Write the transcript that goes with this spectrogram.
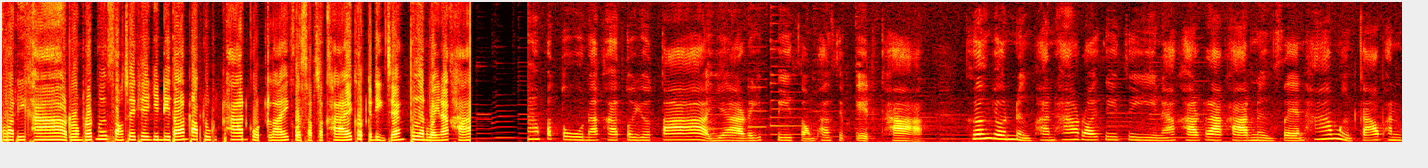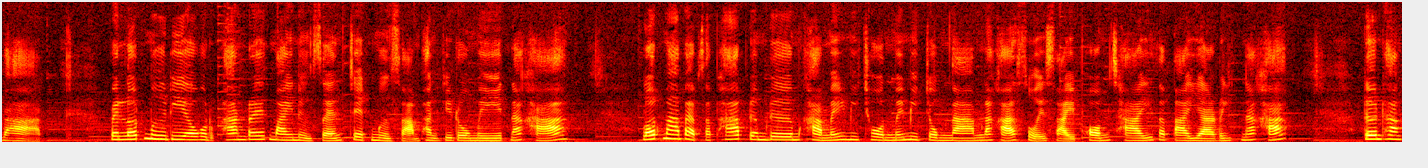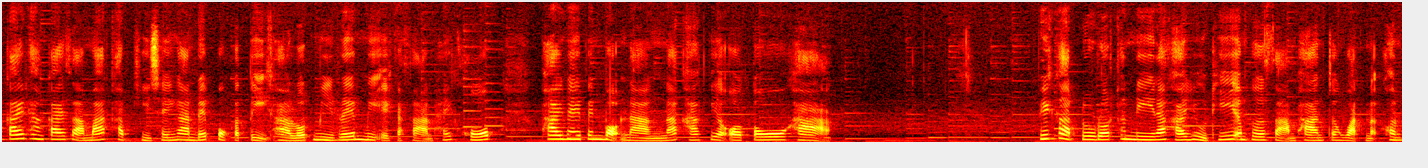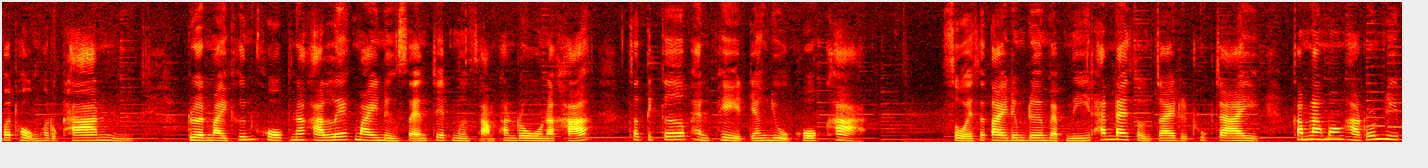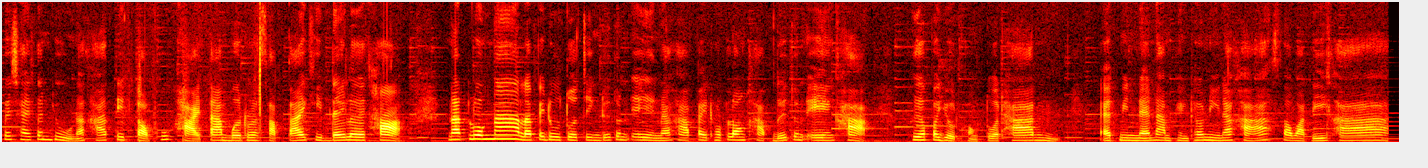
สวัสดีค่ะ รวมรถมือ 2JK ยินดีต้อนรับทุกท่าน กดไลค์ กด Subscribe กดกระดิ่งแจ้งเตือนไว้นะคะ หน้าประตูนะคะ Toyota Yaris ปี 2011 ค่ะ เครื่องยนต์ 1,500 cc นะคะ ราคา 159,000 บาท เป็นรถมือเดียวกับทุกท่านเลขไมล์173,000 กิโลเมตรนะคะ รถมาแบบสภาพเดิมๆ ค่ะ ไม่มีชน ไม่มีจมน้ำนะคะ สวยใสพร้อมใช้สไตล์ยาริสนะคะ เดินทางใกล้ทางไกลสามารถขับขี่ใช้งานได้ปกติค่ะ รถมีเล่มมีเอกสารให้ครบ ภายในเป็นเบาะหนังนะคะ เกียร์ออโต้ค่ะ พิกัดดูรถคันนี้นะคะ อยู่ที่อำเภอสามพานจังหวัดนครปฐมค่ะทุกท่าน เรือนใหม่ขึ้นครบนะคะ เลขไม่1 7 3 0 0 0โลนะคะ สติกเกอร์แผ่นเพจยังอยู่ครบค่ะ สวยสไตล์เดิมๆแบบนี้ท่านใดสนใจหรือถูกใจ กำลังมองหารุ่นนี้ไปใช้กันอยู่นะคะ ติดต่อผู้ขายตามเบอร์โทรศัพท์ใต้คลิปได้เลยค่ะ นัดล่วงหน้าและไปดูตัวจริงด้วยตนเองนะคะ ไปทดลองขับด้วยตนเองค่ะ เพื่อประโยชน์ของตัวท่าน แอดมินแนะนำเพียงเท่านี้นะคะ สวัสดีค่ะ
